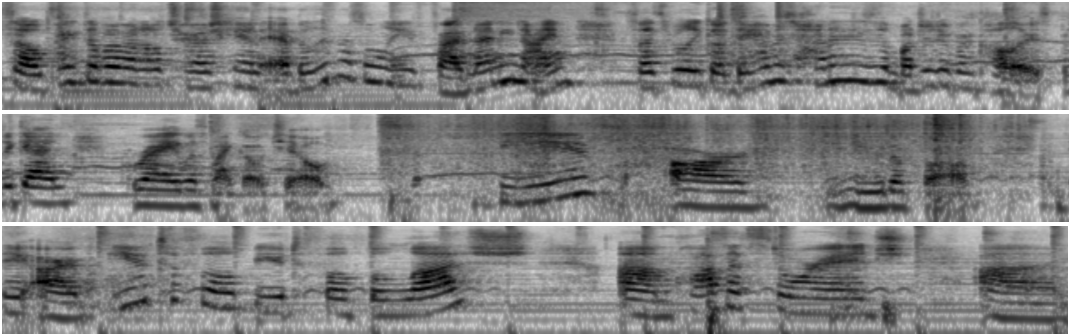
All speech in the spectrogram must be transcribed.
So picked up a metal trash can. I believe it was only $5.99. So that's really good. They have a ton of these in a bunch of different colors. But again, gray was my go-to. These are beautiful. They are beautiful, beautiful blush, um, closet storage. Um,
